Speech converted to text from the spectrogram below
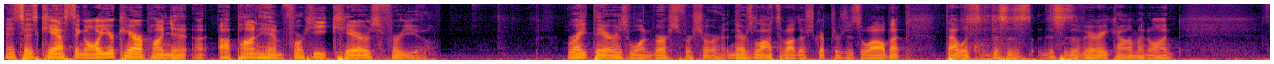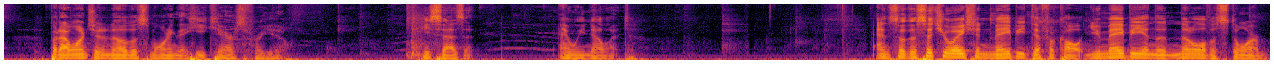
And it says, Casting all your care upon, you, uh, upon him, for he cares for you. Right there is one verse for sure. And there's lots of other scriptures as well, but that was this is this is a very common one. But I want you to know this morning that he cares for you. He says it, and we know it. And so the situation may be difficult. You may be in the middle of a storm.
